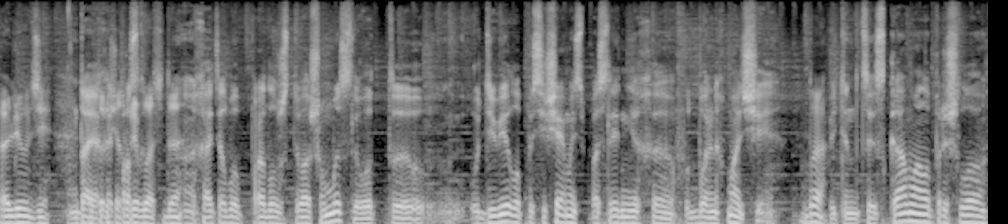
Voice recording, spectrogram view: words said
люди, да, которые я сейчас власти. Да. хотел бы продолжить вашу мысль. Вот э, удивила посещаемость последних э, футбольных матчей. Да. Ведь и на ЦСКА мало пришло.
